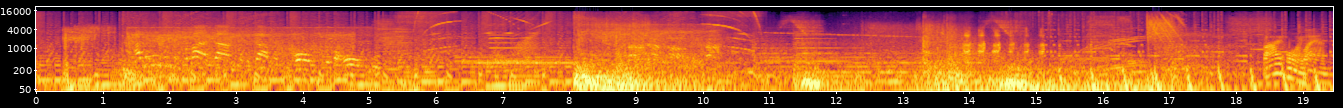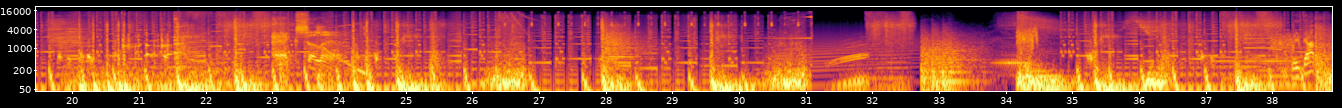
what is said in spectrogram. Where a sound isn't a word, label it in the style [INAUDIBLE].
I believe we can provide jobs for the jobless, old people. Five point land. Excellent! We've got him.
